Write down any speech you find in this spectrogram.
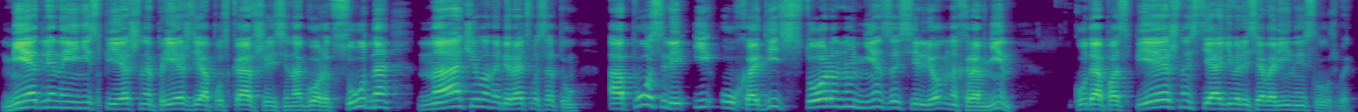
Медленно и неспешно прежде опускавшееся на город судно начало набирать высоту, а после и уходить в сторону незаселенных равнин, куда поспешно стягивались аварийные службы.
